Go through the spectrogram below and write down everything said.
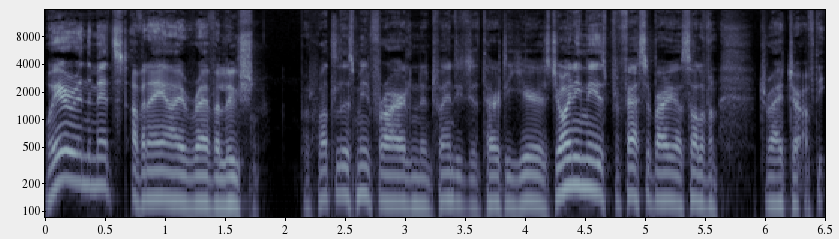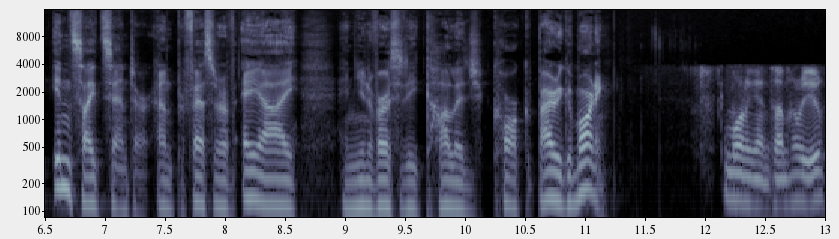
We're in the midst of an AI revolution. But what will this mean for Ireland in 20 to 30 years? Joining me is Professor Barry O'Sullivan, Director of the Insight Centre and Professor of AI in University College Cork. Barry, good morning. Good morning, Anton. How are you?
